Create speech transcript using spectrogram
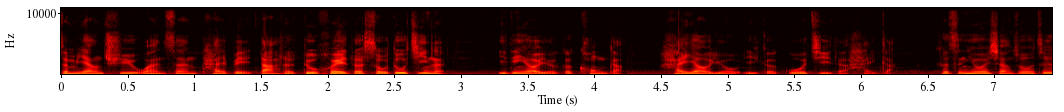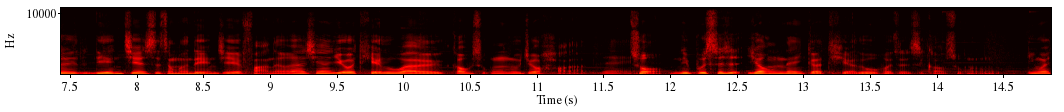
怎么样去完善台北大的都会的首都机能？一定要有一个空港，还要有一个国际的海港。可是你会想说，这个连接是怎么连接法呢？那现在有铁路啊，高速公路就好了。对，错，你不是用那个铁路或者是高速公路，因为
